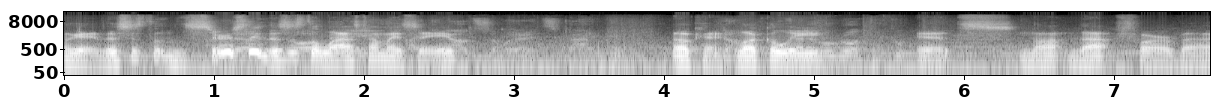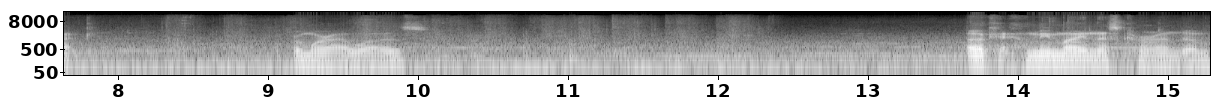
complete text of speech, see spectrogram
okay. This is the seriously. This is the last time I save. Okay. Luckily, it's not that far back from where I was. Okay, let me mine this corundum.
